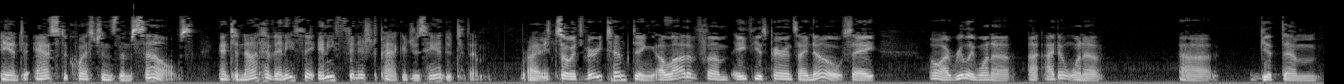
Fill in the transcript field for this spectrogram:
and to ask the questions themselves and to not have anything, any finished packages handed to them. Right. So it's very tempting. A lot of um, atheist parents I know say, "Oh, I really want to. I, I, don't want to uh, get them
